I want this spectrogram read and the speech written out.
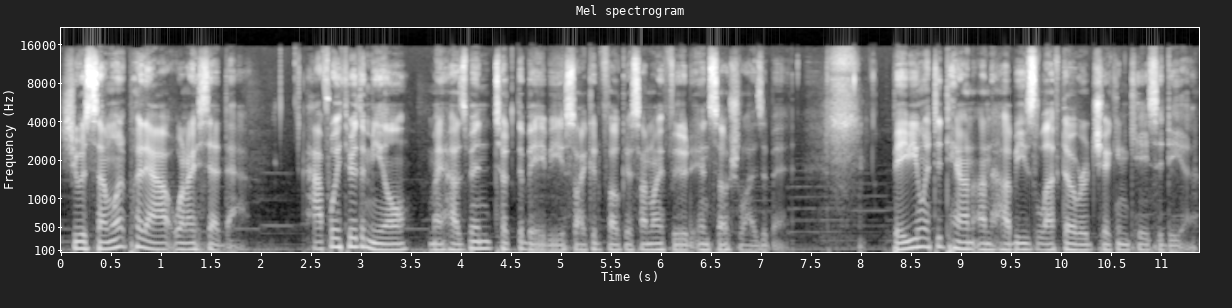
She was somewhat put out when I said that. Halfway through the meal, my husband took the baby so I could focus on my food and socialize a bit. Baby went to town on hubby's leftover chicken quesadilla.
